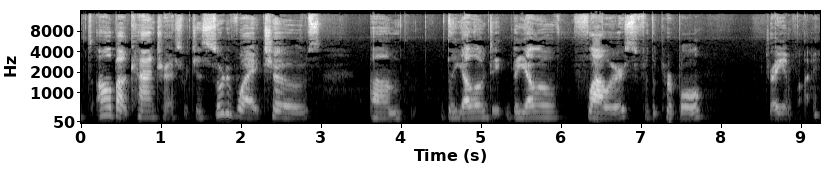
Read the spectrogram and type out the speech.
It's all about contrast, which is sort of why I chose um, the yellow the yellow flowers for the purple dragonfly.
